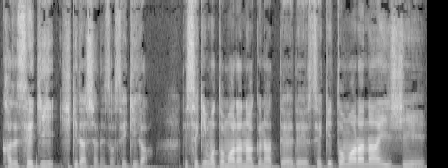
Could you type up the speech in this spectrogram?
風、咳引き出したんですよ、咳が。で、咳も止まらなくなって、で、咳止まらないし、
